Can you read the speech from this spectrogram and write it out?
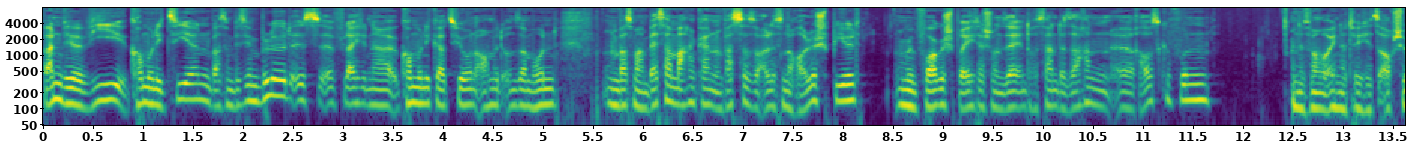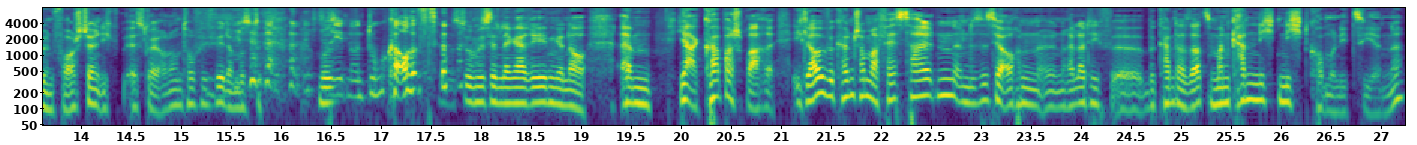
wann wir wie kommunizieren, was ein bisschen blöd ist, äh, vielleicht in der Kommunikation auch mit unserem Hund und was man besser machen kann und was da so alles eine Rolle spielt. Und im Vorgespräch da schon sehr interessante Sachen äh, rausgefunden. Und das wollen wir euch natürlich jetzt auch schön vorstellen. Ich esse gleich auch noch einen Toffifee, da musst du musst, reden und du kaust. musst du ein bisschen länger reden, genau. Ähm, ja, Körpersprache. Ich glaube, wir können schon mal festhalten, und das ist ja auch ein, ein relativ äh, bekannter Satz, man kann nicht nicht kommunizieren, ne?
